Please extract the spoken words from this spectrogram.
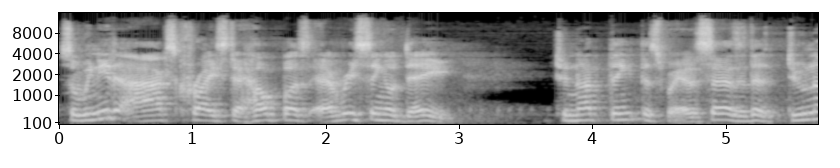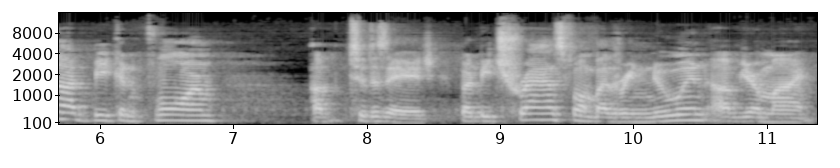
So we need to ask Christ to help us every single day to not think this way. It says it do not be conformed up to this age, but be transformed by the renewing of your mind.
